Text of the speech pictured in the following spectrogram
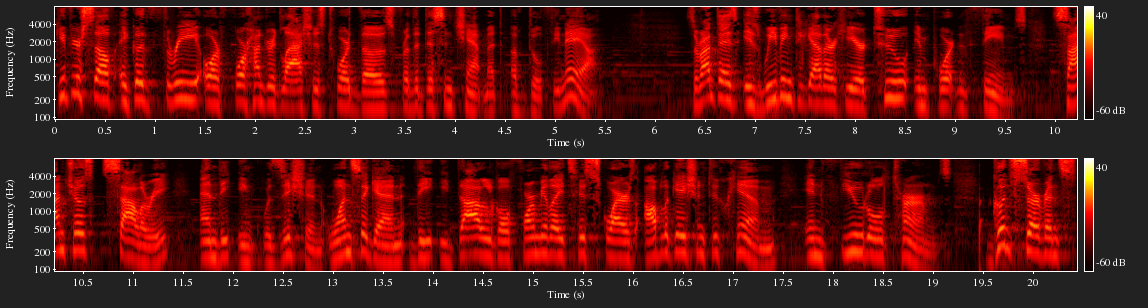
give yourself a good three or four hundred lashes toward those for the disenchantment of Dulcinea. Cervantes is weaving together here two important themes Sancho's salary and the Inquisition. Once again, the Hidalgo formulates his squire's obligation to him in feudal terms. Good servants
